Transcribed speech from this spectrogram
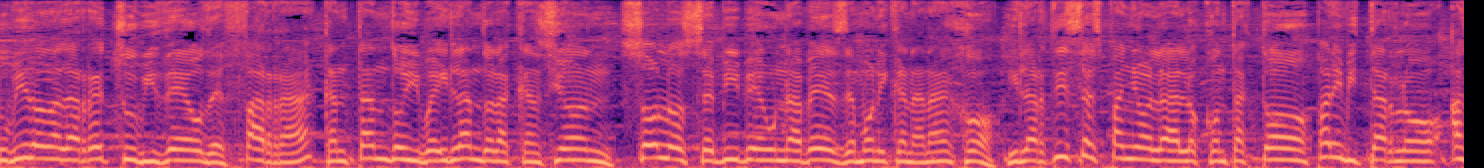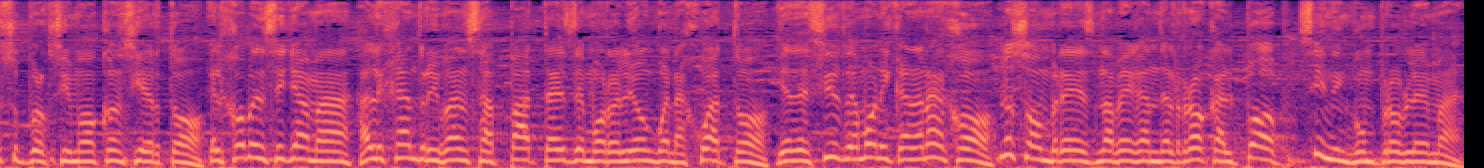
Subieron a la red su video de Farra cantando y bailando la canción Solo se vive una vez de Mónica Naranjo y la artista española lo contactó para invitarlo a su próximo concierto. El joven se llama Alejandro Iván Zapata, es de Moreleón, Guanajuato y a decir de Mónica Naranjo, los hombres navegan del rock al pop sin ningún problema.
